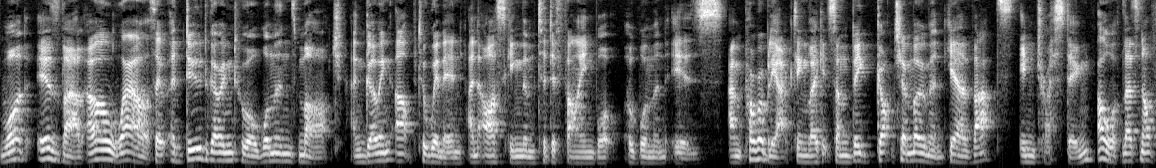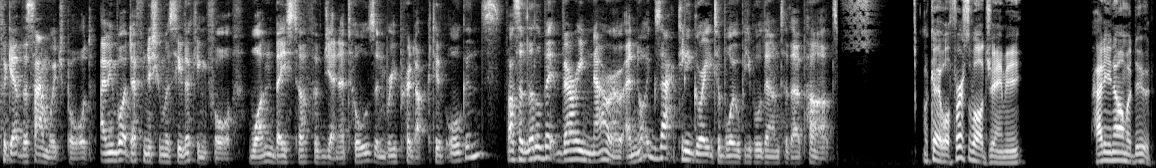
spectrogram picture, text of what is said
What is that? Oh, wow. So, a dude going to a woman's march and going up to women and asking them to define what a woman is. And probably acting like it's some big gotcha moment. Yeah, that's interesting. Oh, let's not forget the sandwich board. I mean, what definition was he looking for? One based off of genitals and reproductive organs? That's a little bit very narrow and not exactly great to boil people down to their parts. Okay, well, first of all, Jamie, how do you know I'm a dude?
